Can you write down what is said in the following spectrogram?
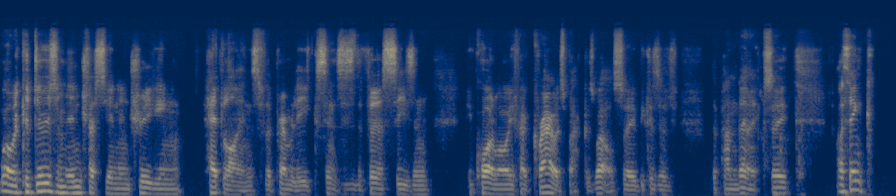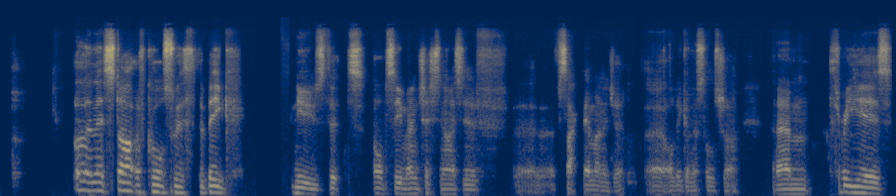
Well, we could do some interesting and intriguing headlines for the Premier League since this is the first season in quite a while we've had crowds back as well. So because of the pandemic, so I think uh, let's start, of course, with the big news that obviously Manchester United have, uh, have sacked their manager, uh, Ole Gunnar Solskjaer. Um, three years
